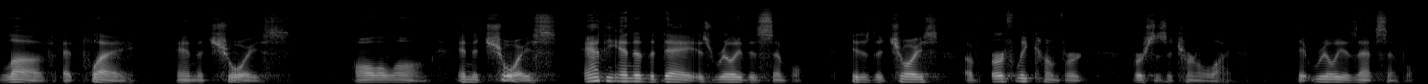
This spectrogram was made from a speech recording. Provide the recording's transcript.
love at play and the choice all along. And the choice at the end of the day is really this simple it is the choice of earthly comfort versus eternal life. It really is that simple.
